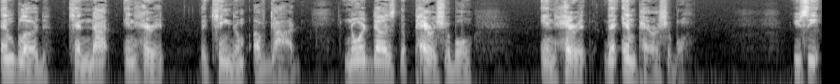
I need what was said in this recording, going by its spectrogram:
and blood cannot inherit the kingdom of God, nor does the perishable inherit the imperishable. You see,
